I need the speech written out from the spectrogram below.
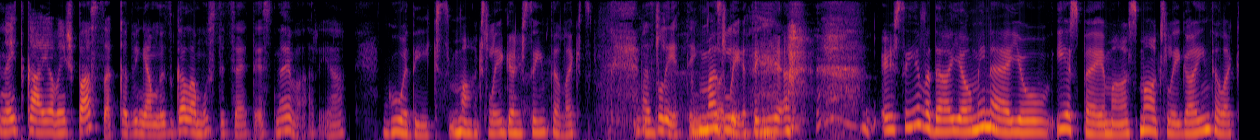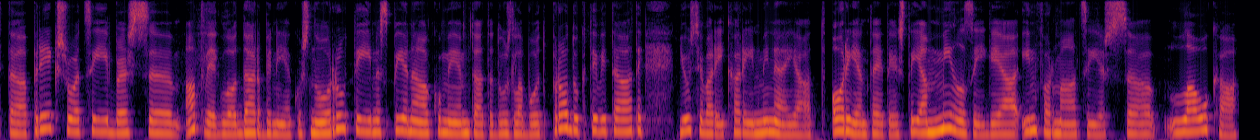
nu, it kā jau viņš pasaka, ka viņam līdz galam uzticēties nevar. Jā. godīgs mākslīgais intelekts. Mazliet. Mazliet, jā. Es ievadā jau minēju iespējamās mākslīgā intelekta priekšrocības, eh, atvieglot darbiniekus no rutīnas pienākumiem, tātad uzlabot produktivitāti. Jūs jau arī, Karīna, minējāt, orientēties tajā milzīgajā informācijas eh, laukā,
